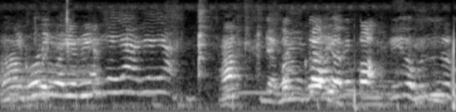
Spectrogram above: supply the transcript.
Ang guling mo yun. Hah? Dia betul ya, Kak. Iya, bener.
